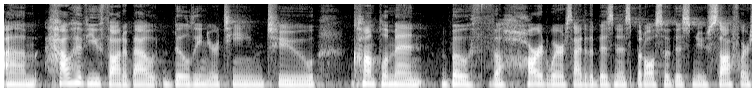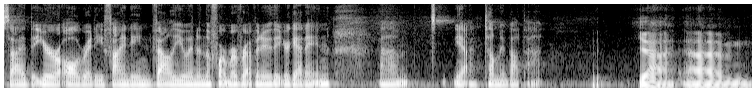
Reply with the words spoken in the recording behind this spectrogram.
um, how have you thought about building your team to complement both the hardware side of the business, but also this new software side that you're already finding value in in the form of revenue that you're getting? Um, yeah, tell me about that. Yeah. Um,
